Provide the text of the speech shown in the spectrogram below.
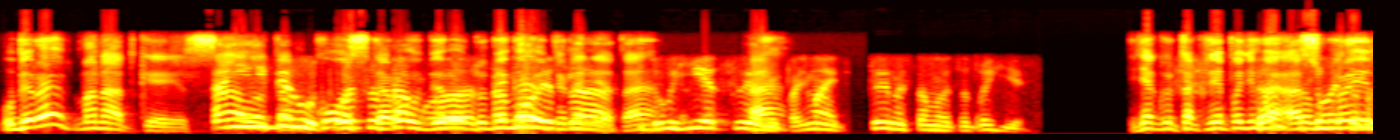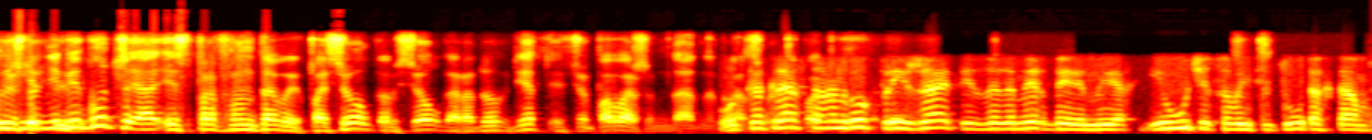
Убирают манатки, сало, Они не бегут. там, коз, коров там, берут, убегают или нет? А? Другие цены, а? понимаете, цены становятся другие. Я говорю, так я понимаю, там а с Украины что, не бегут а, из профронтовых поселков, сел, городов? Нет, еще по вашим данным. Вот как раз Таганрог приезжает из ЛНР, ДНР и учится в институтах там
